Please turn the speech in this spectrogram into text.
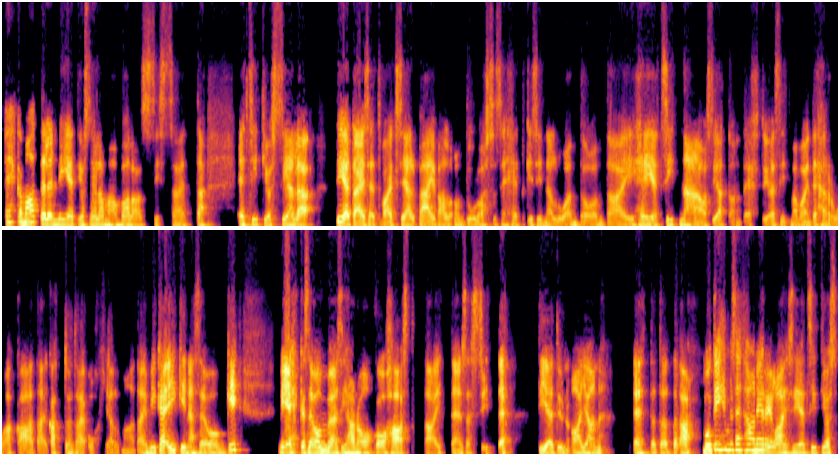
ehkä mä ajattelen niin, että jos elämä on balanssissa, että, että sit jos siellä tietäisi, että vaikka siellä päivällä on tulossa se hetki sinne luontoon, tai hei, että sit nämä asiat on tehty, ja sit mä voin tehdä ruokaa, tai katsoa jotain ohjelmaa, tai mikä ikinä se onkin, niin ehkä se on myös ihan ok haastaa itteensä sitten tietyn ajan. Että tota, Mutta ihmisethän on erilaisia, että sit jos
